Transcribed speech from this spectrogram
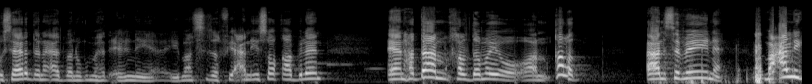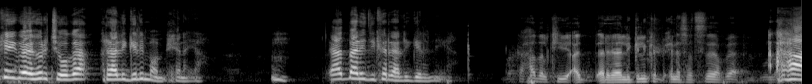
Wasaaraddana aad baan ugu mahad celinayaa ay maanta sida fiican iisoo qaabileen. Een, haddaan khaldamay oo aan qalad aan sameeyeyna macallinkaygu ay hor jooga raaligelin baan bixinayaa. Mm. aad baan idinka raaligelinaya marka hadalkii aad raaligelin ka bixinaysaa sida waxbaa kala duwan ha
